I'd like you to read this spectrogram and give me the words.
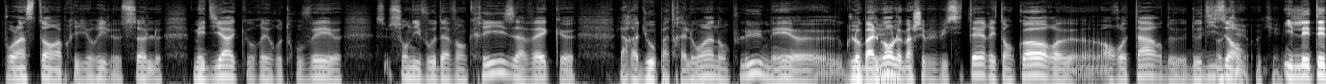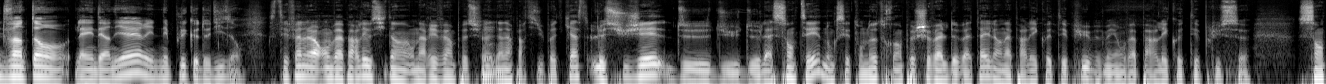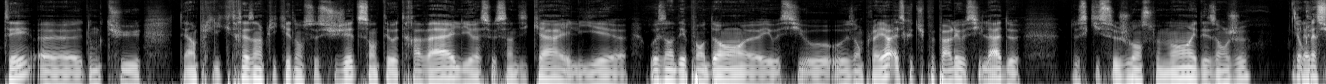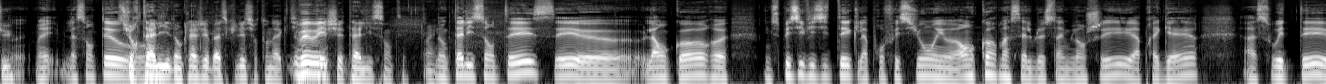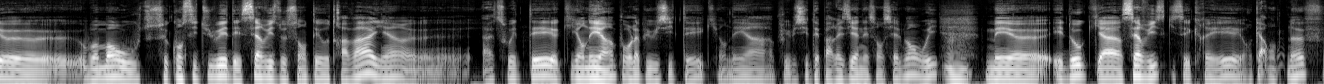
pour l'instant, a priori, le seul média qui aurait retrouvé euh, son niveau d'avant-crise, avec euh, la radio pas très loin non plus, mais euh, globalement, le marché publicitaire est encore en retard de, de 10 ans. Il l'était de 20 ans l'année dernière, il n'est plus que de 10 ans. Stéphane, alors on va parler aussi d'un. On arrive un peu sur la Mm. dernière partie du podcast. Le sujet de, du- de la santé, donc c'est ton autre un peu cheval de bataille. Là, on a parlé côté pub, mais on va parler côté plus santé. Euh, donc tu es impliqué, très impliqué dans ce sujet de santé au travail, lié à ce syndicat et lié euh, aux indépendants euh, et aussi aux, aux employeurs. Est-ce que tu peux parler aussi là de, de ce qui se joue en ce moment et des enjeux Donc la, Là-dessus. la santé au- sur Tali Donc là, j'ai basculé sur ton activité Oui, oui. chez Tali Santé. Ouais. Donc Tali Santé, c'est là encore une spécificité que la profession et euh, encore Marcel Blestein-Blanchet après-guerre a souhaité, au moment où se constituaient des services de santé au travail, hein, a souhaité qu'il y en ait un pour la publicité, qu'il y en ait un, publicité parisienne essentiellement, oui. Mmh. Mais, et donc, il y a un service qui s'est créé en 49,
